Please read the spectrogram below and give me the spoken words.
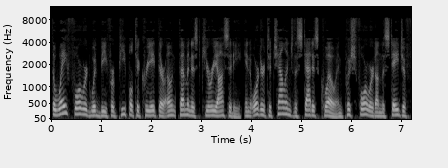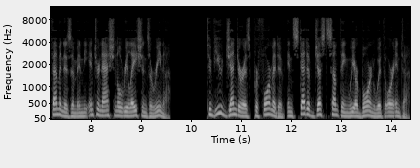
The way forward would be for people to create their own feminist curiosity in order to challenge the status quo and push forward on the stage of feminism in the international relations arena. To view gender as performative instead of just something we are born with or into.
